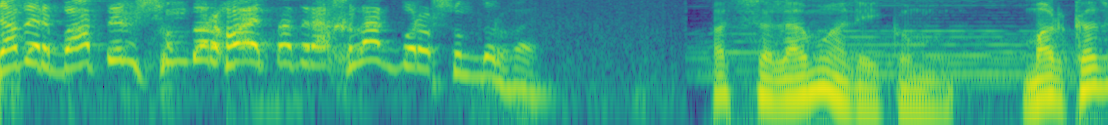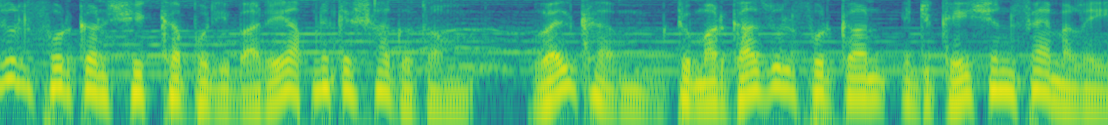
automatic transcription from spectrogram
যাদের বাতেন সুন্দর হয়, তাদের আখলাক বড় সুন্দর হয়। আসসালামু আলাইকুম। মার্কাজুল ফুরকান শিক্ষা পরিবারে আপনাকে স্বাগতম। Welcome to Markazul Furqan education family.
